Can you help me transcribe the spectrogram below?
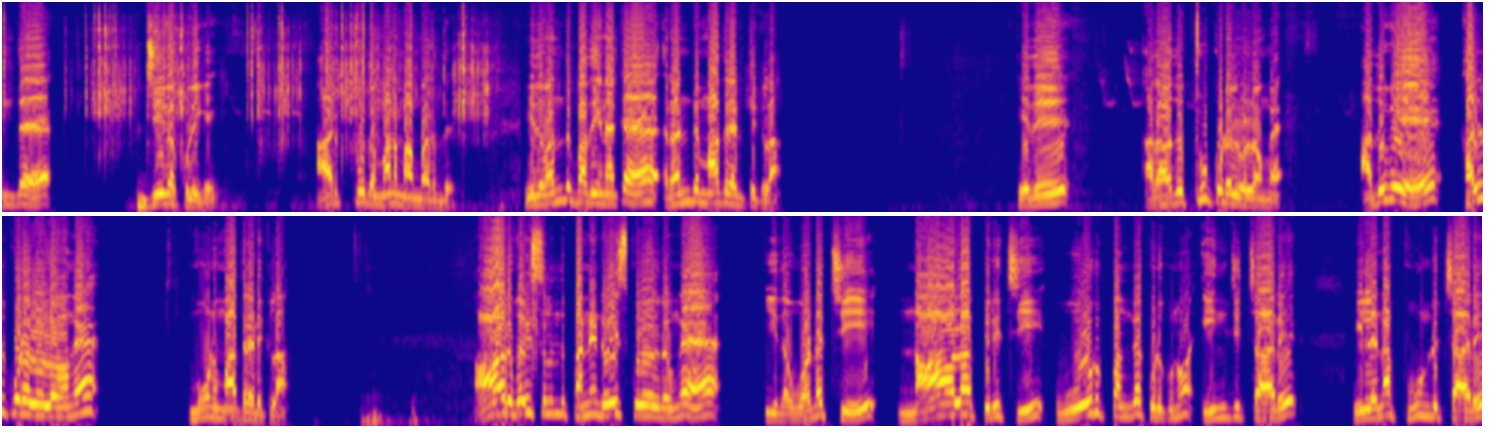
இந்த ஜீவ குளிகை அற்புதமான மாமருந்து. இது வந்து பார்த்தீங்கன்னாக்க ரெண்டு மாத்திரை எடுத்துக்கலாம். இது அதாவது பூக்குடல் உள்ளவங்க. அதுவே கல்குடல் உள்ளவங்க மூணு மாத்திரை எடுக்கலாம். ஆறு வயசுல இருந்து பன்னெண்டு வயசுக்குள்ள இருக்கிறவங்க இதை உடைச்சி நாலாக பிரிச்சு ஒரு பங்கை கொடுக்கணும். இஞ்சி சாறு இல்லைன்னா பூண்டு சாறு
